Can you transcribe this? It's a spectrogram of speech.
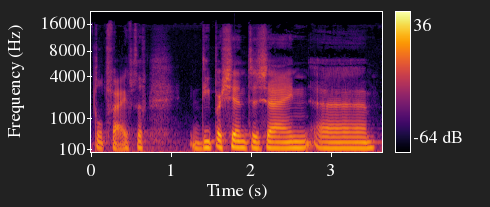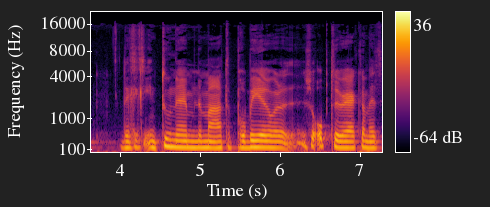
tot 50. Die patiënten zijn, denk ik, in toenemende mate proberen we ze op te werken met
